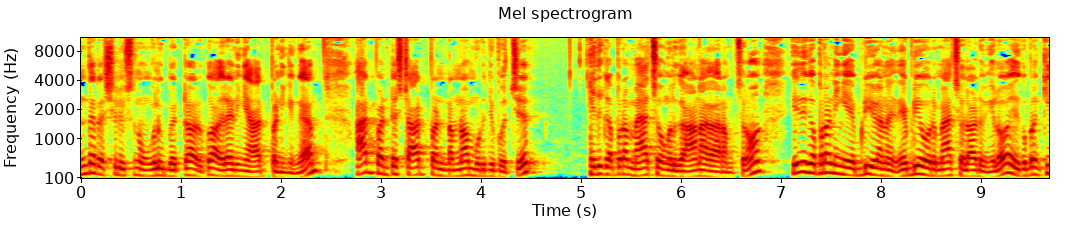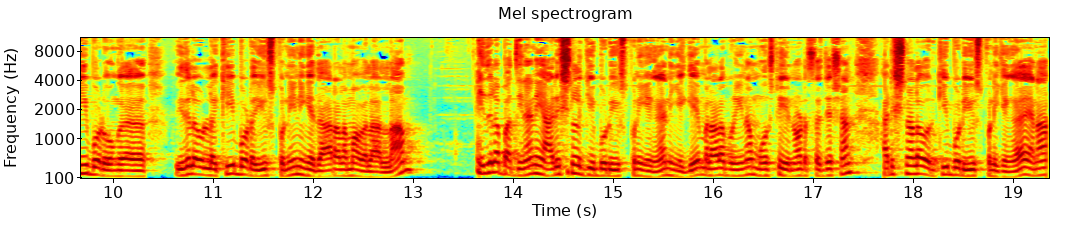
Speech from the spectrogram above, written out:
எந்த ரெசல்யூஷன் உங்களுக்கு பெட்டராக இருக்கோ அதில் நீங்கள் ஆட் பண்ணிக்கோங்க. ஆட் பண்ணிட்டு ஸ்டார்ட் பண்ணிட்டோம்னா முடிஞ்சு போச்சு. இதுக்கப்புறம் மேட்ச் உங்களுக்கு ஆன் ஆக ஆரம்பிச்சிடும் இதுக்கப்புறம் நீங்கள் எப்படி வேணும் எப்படி ஒரு மேட்ச் விளாடுவீங்களோ இதுக்கப்புறம் கீபோர்டு உங்கள் இதில் உள்ள கீபோர்டை யூஸ் பண்ணி நீங்கள் தாராளமாக விளாட்லாம் இதில் பார்த்தீங்கன்னா நீங்கள் அடிஷ்னல் கீபோர்டு யூஸ் பண்ணிக்கோங்க. நீங்கள் கேம் விளாட போனீங்கன்னா மோஸ்ட்லி என்னோட சஜஷன் அடிஷ்னலாக ஒரு கீபோர்டு யூஸ் பண்ணிக்கோங்க. ஏன்னா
